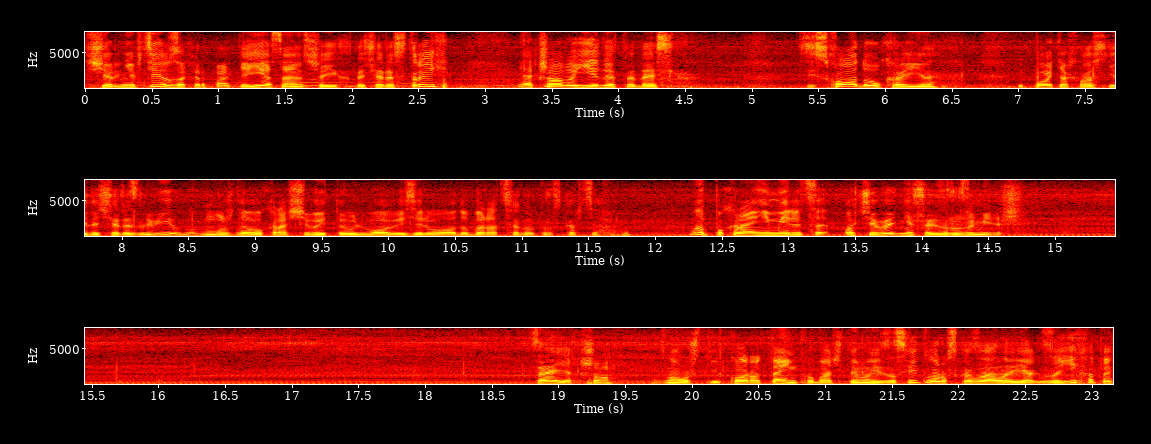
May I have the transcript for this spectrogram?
з Чернівців, Закарпаття, є сенс ще їхати через Стрий. Якщо ви їдете десь зі сходу України і потяг вас їде через Львів, ну, можливо, краще вийти у Львові і зі Львова добиратися до Трускавця. Ну, по крайній мірі, це очевидніше і зрозуміліше. Це якщо, знову ж таки, коротенько, бачите, ми і за світло розказали, як заїхати.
